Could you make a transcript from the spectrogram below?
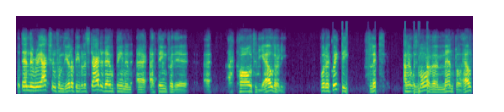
But then the reaction from the other people, it started out being an, a, a thing for the a, a call to the elderly, but it quickly flipped, and it was more of a mental health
